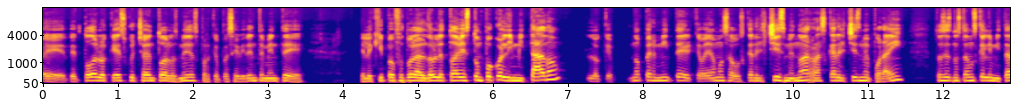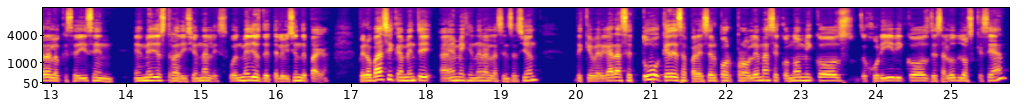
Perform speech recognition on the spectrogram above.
eh, de todo lo que he escuchado en todos los medios, porque pues evidentemente el equipo de fútbol al doble todavía está un poco limitado lo que no permite que vayamos a buscar el chisme, ¿no? A rascar el chisme por ahí. Entonces nos tenemos que limitar a lo que se dice en, medios tradicionales o en medios de televisión de paga. Pero básicamente a mí me genera la sensación de que Vergara se tuvo que desaparecer por problemas económicos, jurídicos, de salud, los que sean,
